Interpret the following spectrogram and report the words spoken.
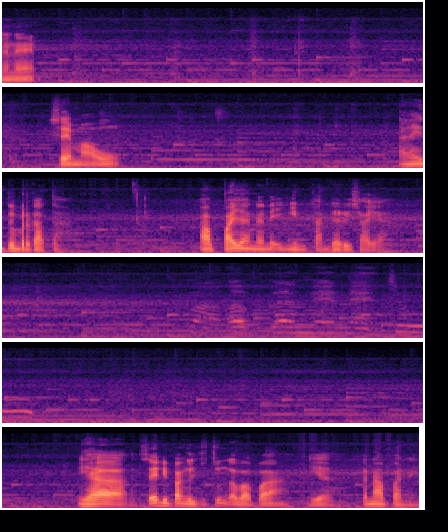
nenek, saya mau Nenek itu berkata, "Apa yang nenek inginkan dari saya?" Maafkan nenek cu. Ya, saya dipanggil cucu nggak apa-apa. Ya, kenapa nih?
